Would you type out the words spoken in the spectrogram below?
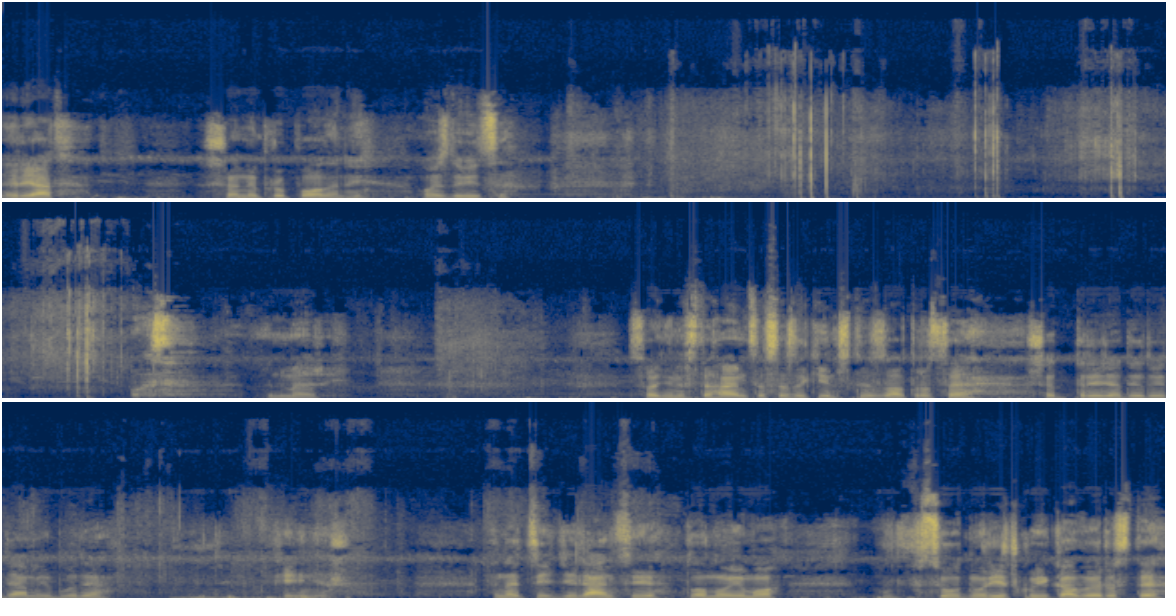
ряд ще не прополений. Ось дивіться. Ось ведмежий. Сьогодні не встигаємо це все закінчити, завтра це ще три ряди дійдемо і буде фініш. На цій ділянці плануємо всю одну річку, яка виросте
